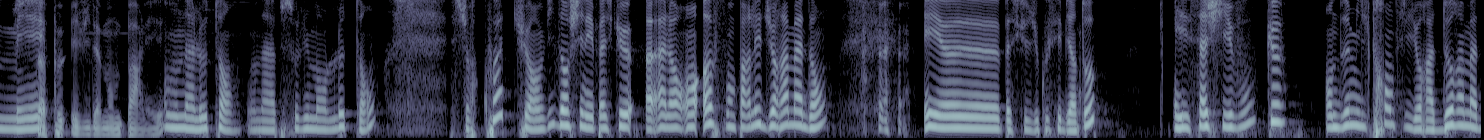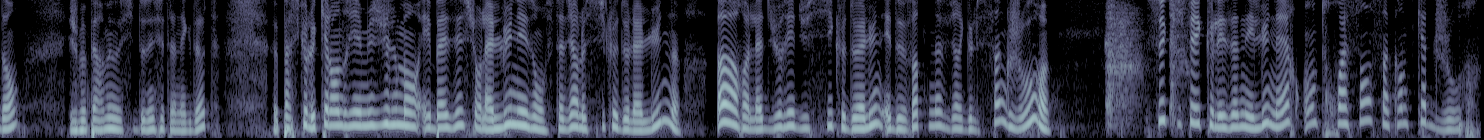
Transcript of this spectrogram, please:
Mais Ça peut évidemment me parler. on a le temps, on a absolument le temps. Sur quoi tu as envie d'enchaîner? Parce que, euh, alors en off, on parlait du ramadan, et euh, parce que du coup c'est bientôt. Et sachiez-vous que en 2030, il y aura deux ramadans. Je me permets aussi de donner cette anecdote, euh, parce que le calendrier musulman est basé sur la lunaison, c'est-à-dire le cycle de la lune. Or, la durée du cycle de la lune est de 29,5 jours, ce qui fait que les années lunaires ont 354 jours.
